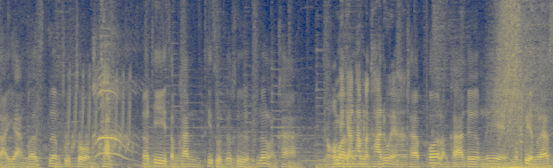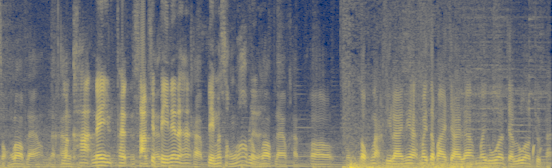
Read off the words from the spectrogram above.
หลายอย่างก็เริ่มทรุดโทรมครับแล้วที่สำคัญที่สุดก็คือเรื่องหลังคาอ๋อมีการทำหลังคาด้วยฮะครับเพราะหลังคาเดิมนี่ผมเปลี่ยนมาแล้ว 2 รอบแล้วนะครับหลังคาใน 30 ปีเนี่ยนะฮะครับเปลี่ยนมาสองรอบสเลอยงเหรอรอบแล้วครับพอผมตกหนักทีไรเนี่ยไม่สบายใจแล้วไม่รู้ว่าจะรั่วจุดไหน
